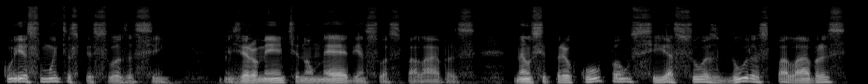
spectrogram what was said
Conheço muitas pessoas assim. Geralmente não medem as suas palavras, não se preocupam se as suas duras palavras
